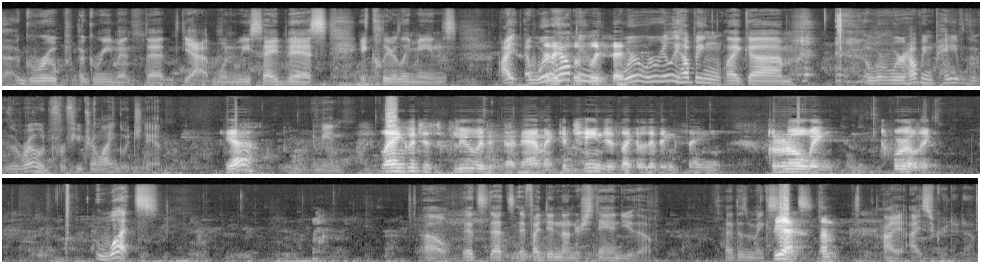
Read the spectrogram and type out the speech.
uh, group agreement that yeah, when we say this, it clearly means. I we're helping. We're, we're really helping like um, we're, we're helping pave the, the road for future language, Dan. yeah. I mean, Language is fluid and dynamic. It changes like a living thing, growing and twirling. what's? Oh, it's that's if I didn't understand you though. That doesn't make sense. Yeah. Um, I, I screwed it up.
